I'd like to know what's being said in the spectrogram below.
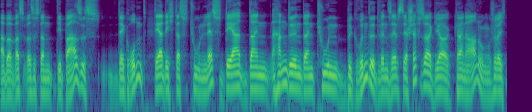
aber was, was ist dann die Basis, der Grund, der dich das tun lässt, der dein Handeln, dein Tun begründet, wenn selbst der Chef sagt, ja, keine Ahnung, vielleicht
